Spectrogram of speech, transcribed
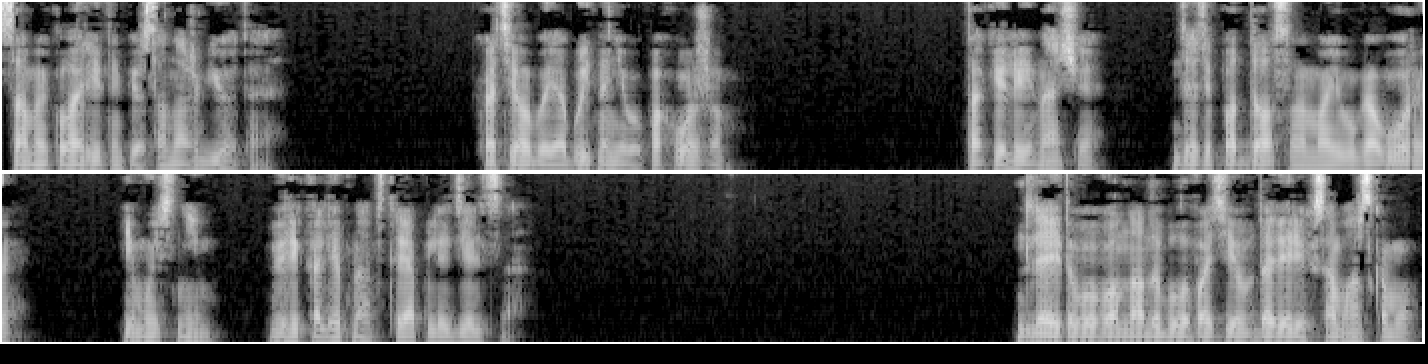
самый колоритный персонаж Гёте. Хотел бы я быть на него похожим. Так или иначе, дядя поддался на мои уговоры, и мы с ним великолепно обстряпали дельца. Для этого вам надо было войти в доверие к Самарскому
